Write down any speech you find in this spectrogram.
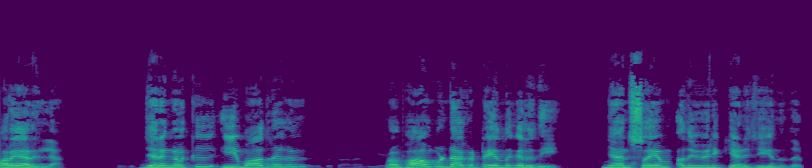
പറയാറില്ല. ജനങ്ങൾക്ക് ഈ മാതൃകകൾ പ്രഭാവമുണ്ടാക്കട്ടെ എന്ന് കരുതി ഞാൻ സ്വയം അത് വിവരിക്കുകയാണ് ചെയ്യുന്നത്.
